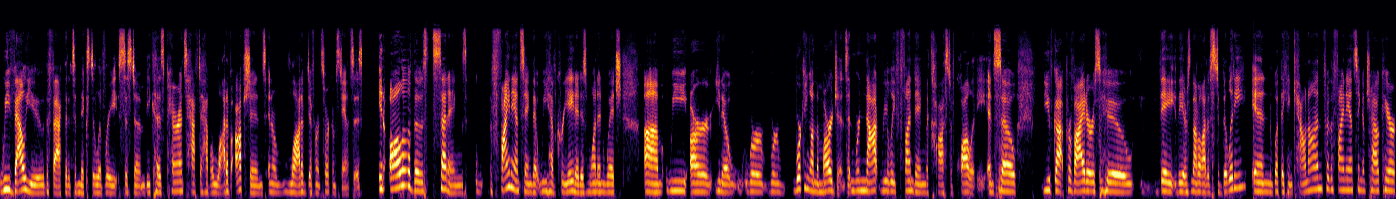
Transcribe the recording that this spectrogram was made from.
we value the fact that it's a mixed delivery system because parents have to have a lot of options in a lot of different circumstances in all of those settings, the financing that we have created is one in which um, we are, you know, we're we're working on the margins and we're not really funding the cost of quality. And so, you've got providers who they there's not a lot of stability in what they can count on for the financing of childcare.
